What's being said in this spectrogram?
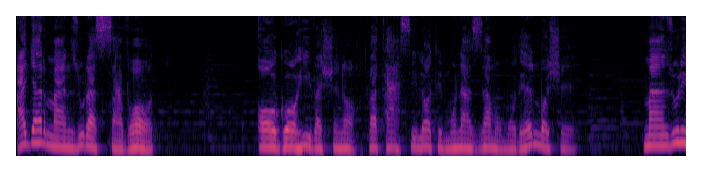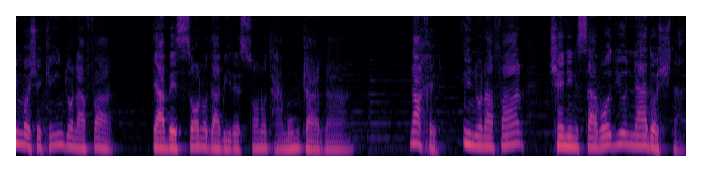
اگر منظور از سواد آگاهی و شناخت و تحصیلات منظم و مدرن باشه منظور این باشه که این دو نفر دبستان و دبیرستان رو تموم کردن. نخیر این دو نفر چنین سوادی رو نداشتن.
